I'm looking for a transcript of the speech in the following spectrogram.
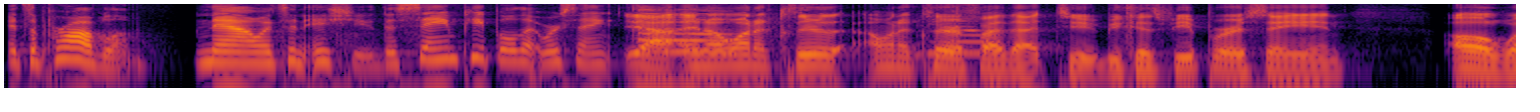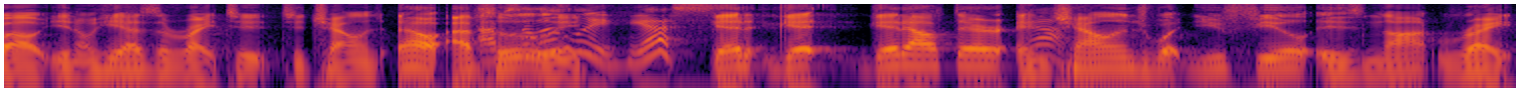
it's a problem. Now it's an issue. The same people that were saying, Yeah, and I "Oh, want to clear. I want to clarify that too, because people are saying, "Oh, well, you know, he has the right to to challenge." Oh, absolutely. absolutely, yes. Get get get out there and Yeah. challenge what you feel is not right.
